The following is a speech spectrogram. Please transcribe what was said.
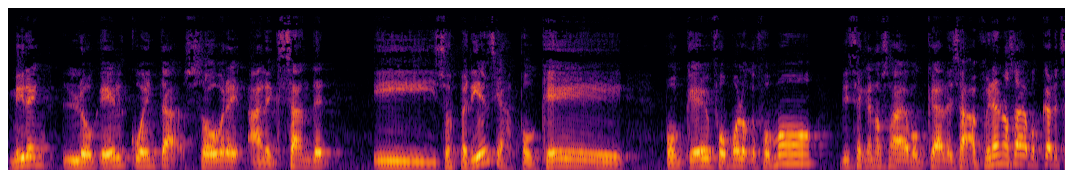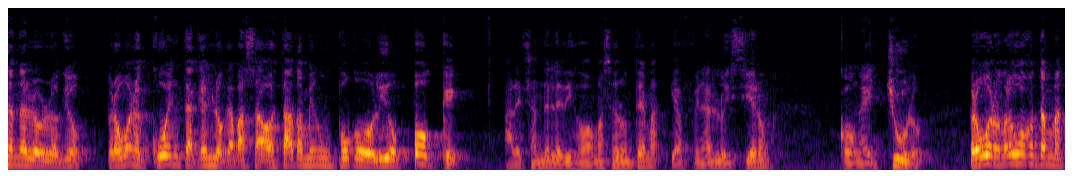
Miren lo que él cuenta sobre Alexander y su experiencia. ¿Por qué, por qué formó lo que formó? Dice que no sabe por qué Alexander, al final no sabe por qué Alexander lo bloqueó, pero bueno, cuenta qué es lo que ha pasado, estaba también un poco dolido porque Alexander le dijo vamos a hacer un tema y al final lo hicieron con el chulo. Pero bueno, no les voy a contar más.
